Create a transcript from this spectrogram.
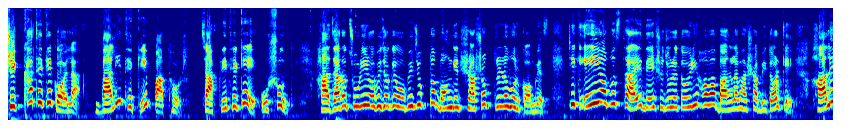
শিক্ষা থেকে কয়লা, বালি থেকে পাথর, চাকরি থেকে ওষুধ, হাজারো চুরির অভিযোগে অভিযুক্ত বঙ্গের শাসক তৃণমূল কংগ্রেস। ঠিক এই অবস্থায় দেশ জুড়ে তৈরি হওয়া বাংলা ভাষা বিতর্কে হালে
